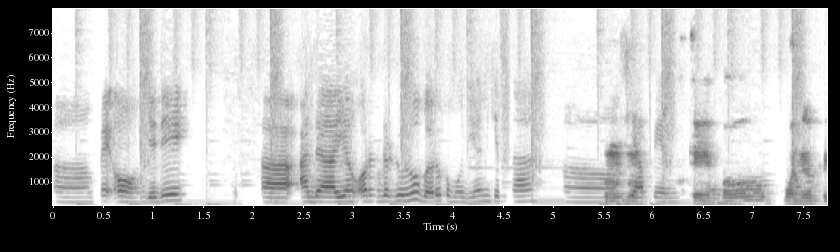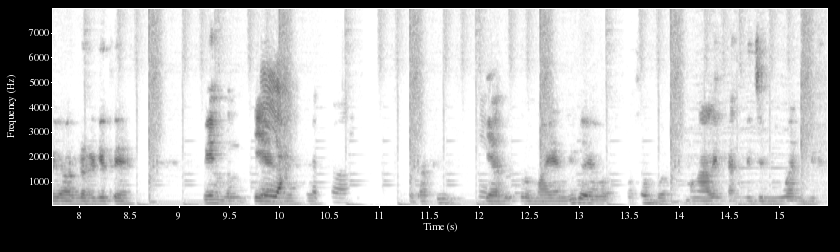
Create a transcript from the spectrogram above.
uh, eh, PO. Jadi uh, ada yang order dulu baru kemudian kita uh, mm-hmm. siapin. Oke, okay. oh model pre-order gitu ya. Yang ya, iya, ya, betul. Tapi ya gitu. ya lumayan juga ya maksudnya buat mengalihkan kejenuhan gitu.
